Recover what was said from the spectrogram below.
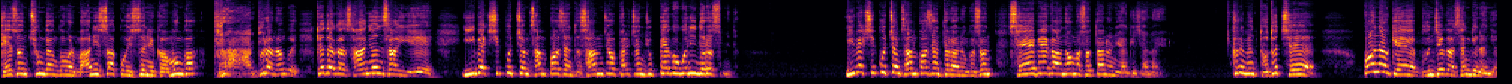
대선 충당금을 많이 쌓고 있으니까 뭔가 불안, 불안한 거예요. 게다가 4년 사이에 219.3% 3조 8,600억 원이 늘었습니다. 219.3%라는 것은 3배가 넘어섰다는 이야기잖아요. 그러면 도대체 어느 게 문제가 생기느냐?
